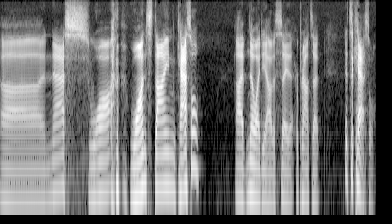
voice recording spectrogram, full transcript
uh, Naswanstein Castle. I have no idea how to say that or pronounce that. It's a castle,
